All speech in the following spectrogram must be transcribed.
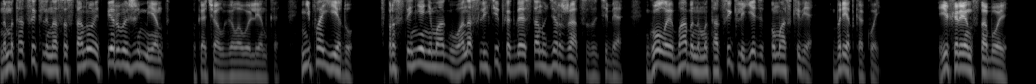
На мотоцикле нас остановит первый же мент, покачал головой Ленка. Не поеду. В простыне не могу, она слетит, когда я стану держаться за тебя. Голая баба на мотоцикле едет по Москве. Бред какой. И хрен с тобой,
